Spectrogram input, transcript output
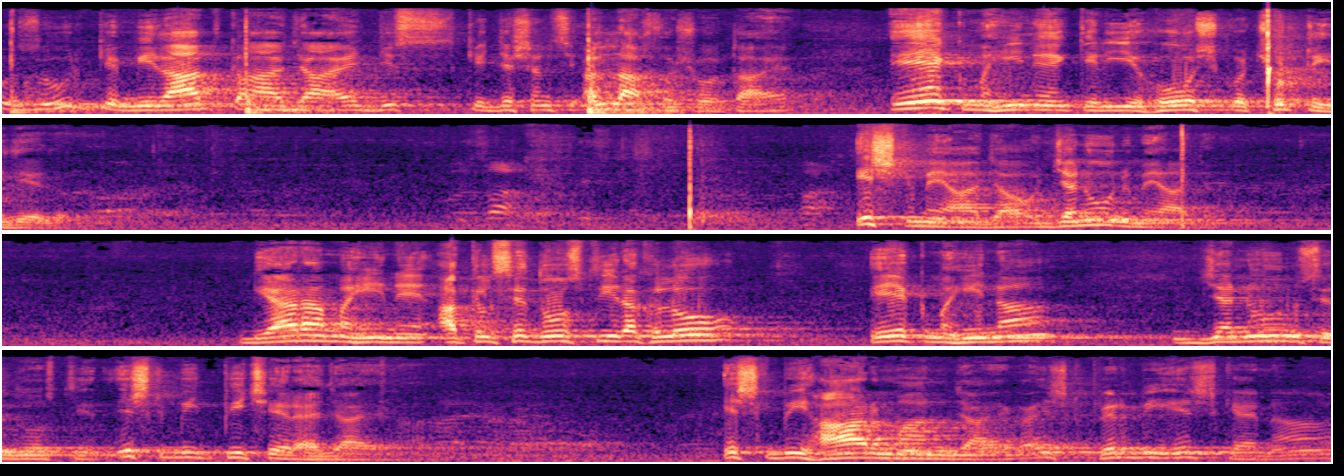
حضور کے میلاد کا آ جائے، جس کے جشن سے اللہ خوش ہوتا ہے، ایک مہینے کے لیے ہوش کو چھٹی دے دو۔ عشق میں آ جاؤ، جنون میں آ جاؤ۔ گیارہ مہینے عقل سے دوستی رکھ لو، ایک مہینہ جنون سے دوستی۔ عشق بھی پیچھے رہ جائے گا۔ عشق بھی ہار مان جائے گا۔ عشق پھر بھی عشق ہے نا۔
